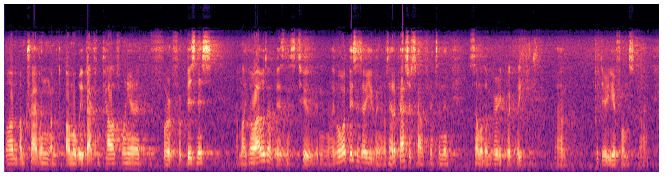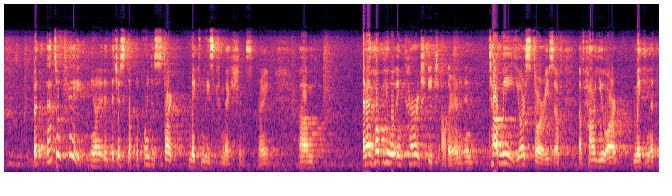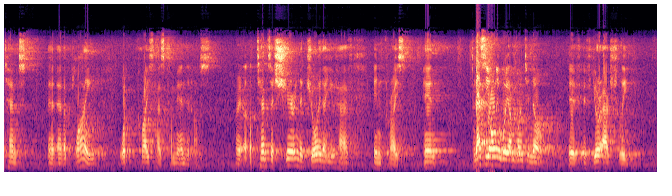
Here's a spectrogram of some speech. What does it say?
well, I'm, I'm traveling, I'm on my way back from California for, for business, I'm like, oh, I was on business too. And then they're like, well, what business are you in? I was at a pastor's conference. And then some of them very quickly um, put their earphones on. But that's okay. You know, it, it's just the, the point is to start making these connections, right? Um, and I hope you will encourage each other and, and tell me your stories of, of how you are making attempts at, at applying what Christ has commanded us. Right? Attempts at sharing the joy that you have in Christ. And that's the only way I'm going to know if, if you're actually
